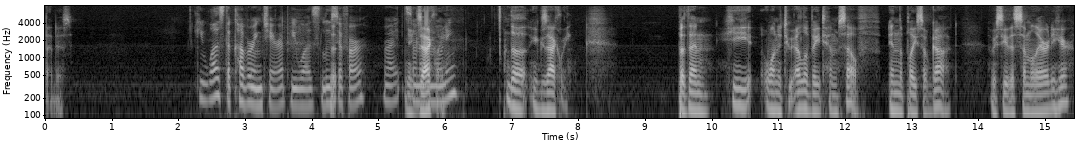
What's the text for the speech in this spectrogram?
that is. He was the covering cherub. He was Lucifer, right? Son Exactly. Of the morning. The exactly. But then he wanted to elevate himself in the place of God. We see the similarity here.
